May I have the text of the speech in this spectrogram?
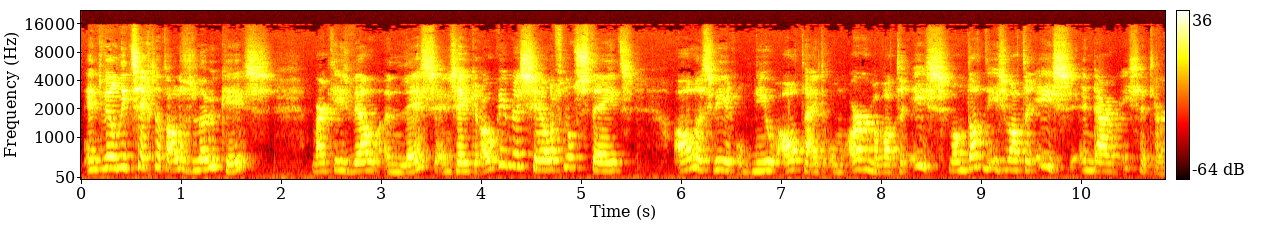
En het wil niet zeggen dat alles leuk is. Maar het is wel een les. En zeker ook in mezelf nog steeds alles weer opnieuw altijd omarmen wat er is. Want dat is wat er is en daarom is het er.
